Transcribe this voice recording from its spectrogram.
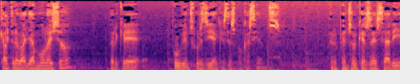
cal treballar molt això perquè puguen sorgir aquestes vocacions. Però penso que és necessari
